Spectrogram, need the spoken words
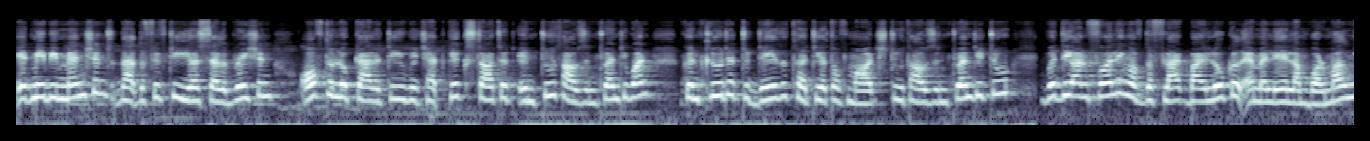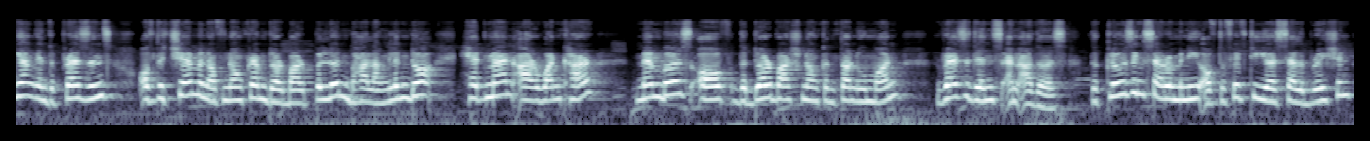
It may be mentioned that the 50 year celebration of the locality, which had kick started in 2021, concluded today, the 30th of March 2022, with the unfurling of the flag by local MLA Lambor Malngiang in the presence of the chairman of Nongkrem Dorbar Pyllun Bhalang Lyngdoh, headman R. Wankhar, members of the Dorbar Shnong Kynton-U-Mon, residents and others. The closing ceremony of the 50-year celebration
